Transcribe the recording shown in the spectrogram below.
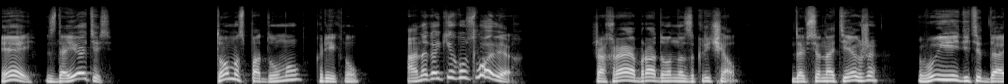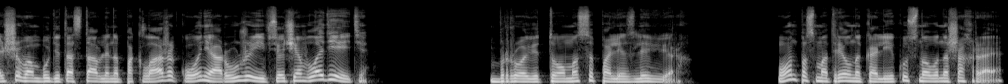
«Эй, сдаетесь?» Томас подумал, крикнул. «А на каких условиях?» Шахрай обрадованно закричал. «Да все на тех же. Вы едете дальше, вам будет оставлена поклажа, кони, оружие и все, чем владеете». Брови Томаса полезли вверх. Он посмотрел на Калику, снова на Шахрая.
